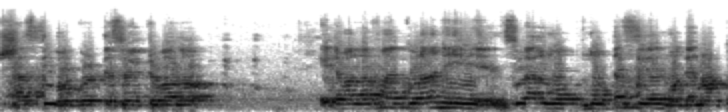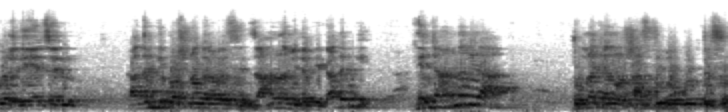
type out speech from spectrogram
শাস্তি ভোগ করতেছো একটু বলো? এটা আল্লাহ কোরআনে মুদাসসিরের মধ্যে নোট করে দিয়েছেন। কাদেরকে প্রশ্ন করা হয়েছে? জাহান্নামীদেরকে। কাদেরকে? হে জাহান্নামীরা, তোমরা কেন শাস্তি ভোগ করতেছো?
